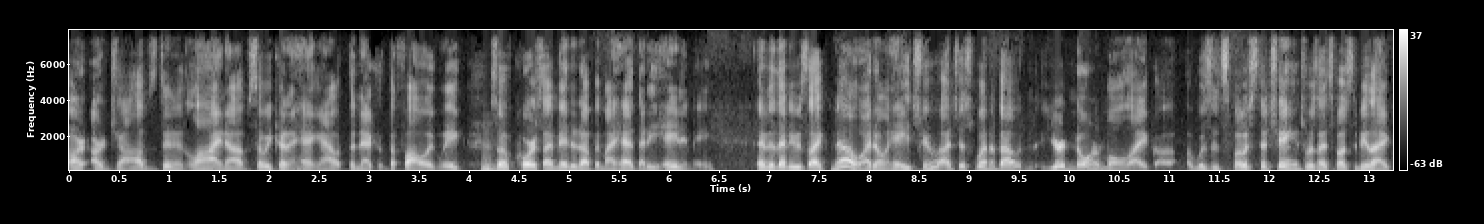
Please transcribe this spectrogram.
our, our jobs didn't line up, so we couldn't hang out the next the following week. Hmm. So of course I made it up in my head that he hated me. And then he was like, "No, I don't hate you. I just went about you're normal. Like, uh, was it supposed to change? Was I supposed to be like,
